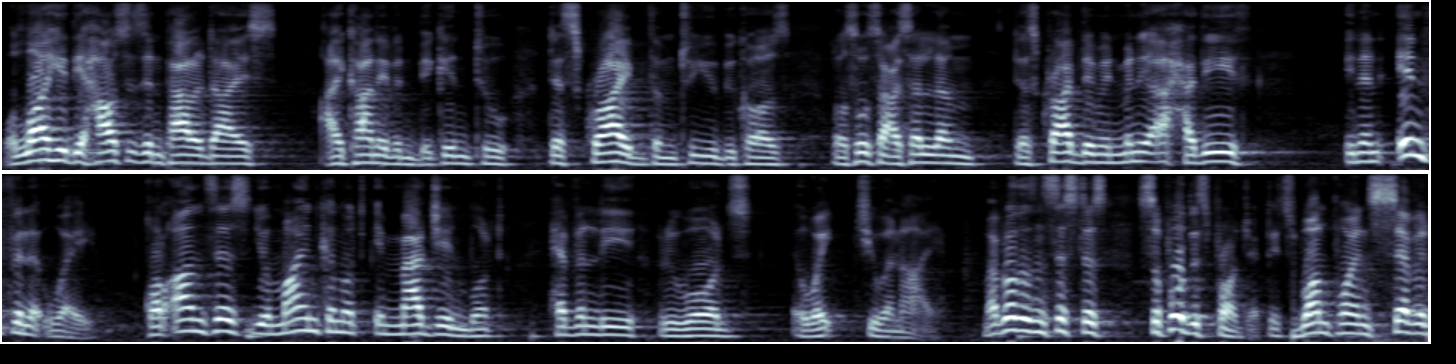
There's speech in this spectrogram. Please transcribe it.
Wallahi, the houses in paradise, I can't even begin to describe them to you because Rasulullah described them in many hadith in an infinite way. Quran says your mind cannot imagine what heavenly rewards await you and I. My brothers and sisters, support this project. It's 1.7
